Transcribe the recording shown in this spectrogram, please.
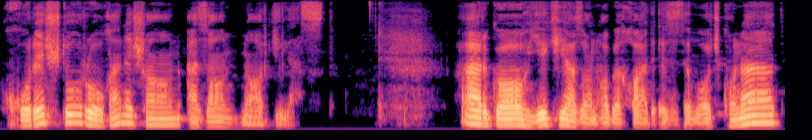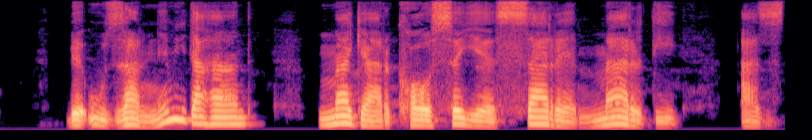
خورشت و روغنشان از آن نارگیل است. هرگاه یکی از آنها بخواهد ازدواج کند به او زن نمی‌دهند مگر کاسه سر مردی از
